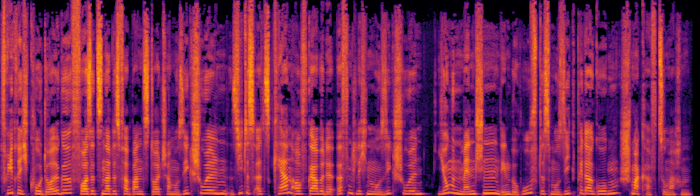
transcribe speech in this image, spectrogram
Friedrich Kodolge, Vorsitzender des Verbands Deutscher Musikschulen, sieht es als Kernaufgabe der öffentlichen Musikschulen, jungen Menschen den Beruf des Musikpädagogen schmackhaft zu machen.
